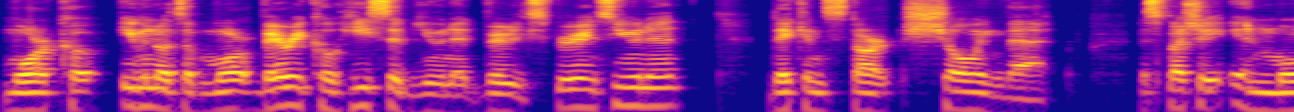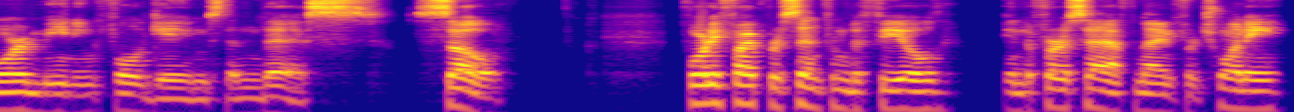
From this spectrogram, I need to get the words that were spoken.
more co- even though it's a more very cohesive unit, very experienced unit, they can start showing that, especially in more meaningful games than this. So, 45% from the field in the first half, 9 for 20,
